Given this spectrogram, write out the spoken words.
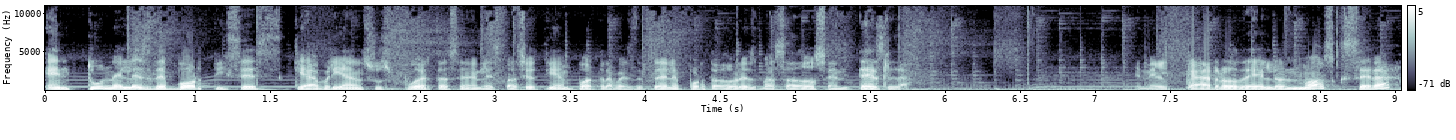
en túneles de vórtices que abrían sus puertas en el espacio-tiempo a través de teleportadores basados en Tesla. En el carro de Elon Musk, ¿será?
